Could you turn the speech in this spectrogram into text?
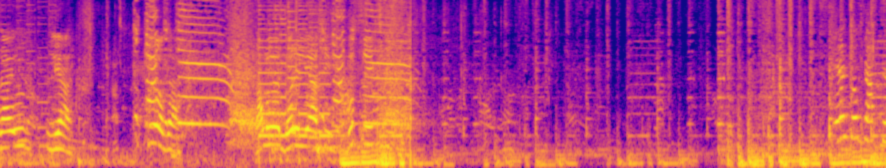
যাই লিয়া। কি হোগা ভালো ধরে লিয়া আসি বুঝছি? তো বাসতে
